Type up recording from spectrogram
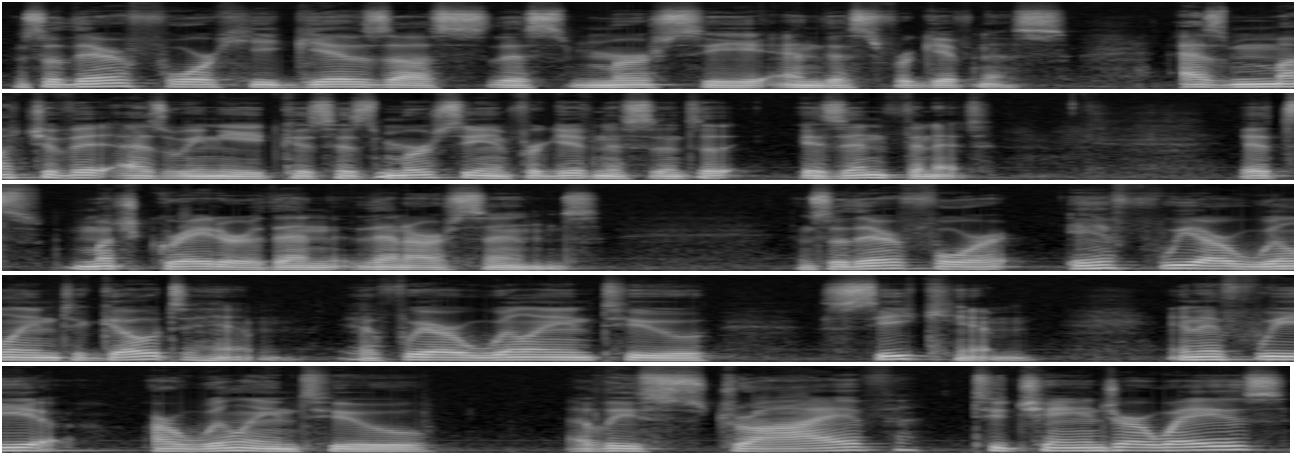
And so, therefore, He gives us this mercy and this forgiveness, as much of it as we need, because His mercy and forgiveness is, is infinite. It's much greater than, than our sins. And so, therefore, if we are willing to go to Him, if we are willing to seek Him, and if we are willing to at least strive to change our ways,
